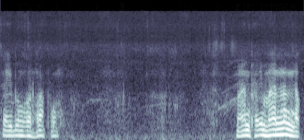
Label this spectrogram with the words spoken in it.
ใส่เบิ่งก่อนครับผม มันไผมันนั่นดอก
